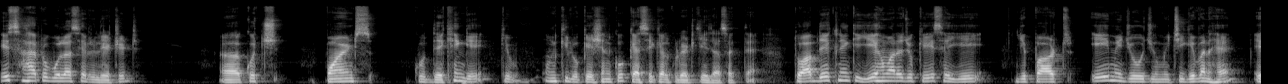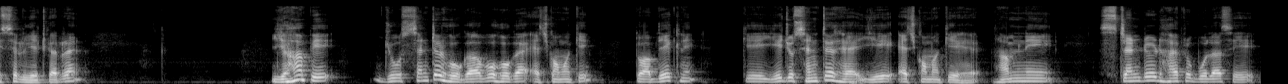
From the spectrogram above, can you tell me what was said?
इस हाइपरबोला से रिलेटेड कुछ पॉइंट्स को देखेंगे कि उनकी लोकेशन को कैसे कैलकुलेट किया जा सकता है। तो आप देख लें कि ये हमारा जो केस है, ये ये पार्ट ए में जो ज्योमेट्री गिवन है, इससे रिलेट कर रहे है। यहाँ पे जो सेंटर होगा, वो होगा एच कॉमा के तो आप देख लें कि ये जो सेंटर है, ये एच कॉमा के है। हमने स्टैंडर्ड हाइपरबोला से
